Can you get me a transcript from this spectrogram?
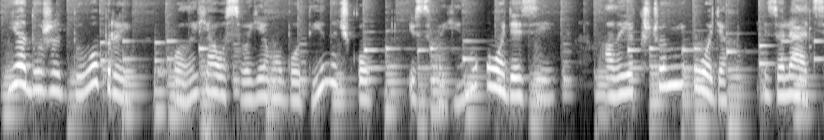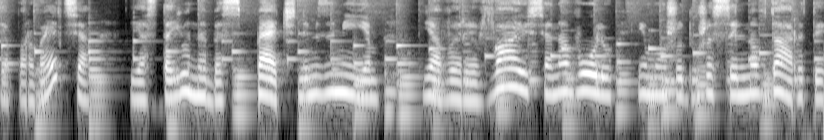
Я дуже добрий, коли я у своєму будиночку і в своєму одязі. Але якщо мій одяг ізоляція порветься, я стаю небезпечним змієм. Я вириваюся на волю і можу дуже сильно вдарити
